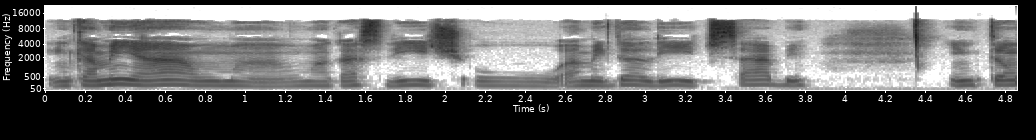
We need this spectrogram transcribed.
encaminhar uma, uma gastrite ou amigdalite, sabe? Então,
